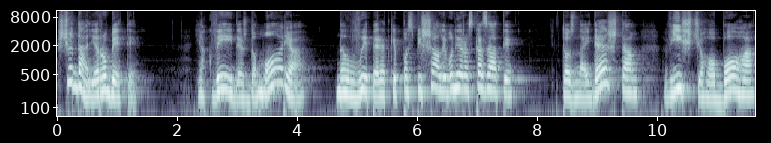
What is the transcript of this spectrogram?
що далі робити. Як вийдеш до моря, наввипередки поспішали вони розказати, то знайдеш там віщого бога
